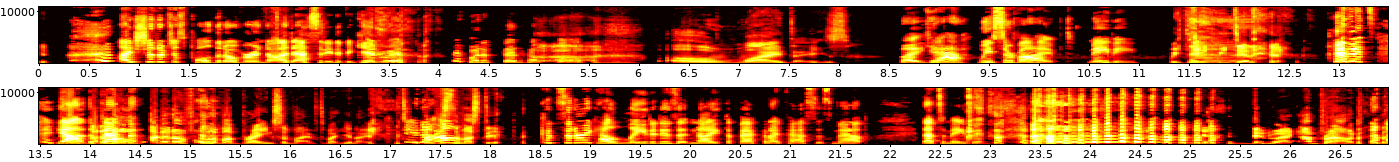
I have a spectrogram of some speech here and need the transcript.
I should have just pulled it over into Audacity to begin with. It would have been helpful. Oh my days. But yeah, we survived. Maybe. We did. We did it. Yeah, the I don't fact know. that I don't know if all of our brains survived, but you know, do you know the rest how of us did. considering how late it is at night, the fact that I passed this map, that's amazing. Yeah, good work. I'm proud. Everybody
